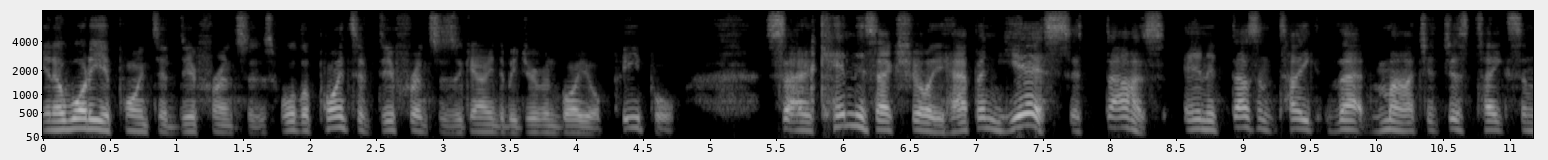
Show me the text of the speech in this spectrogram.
You know, what are your points of differences? Well, the points of differences are going to be driven by your people. So, can this actually happen? Yes, it does. And it doesn't take that much. It just takes some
